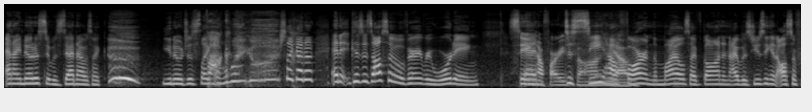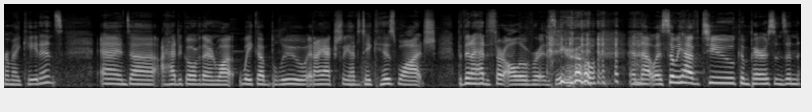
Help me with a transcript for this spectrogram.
and I noticed it was dead. And I was like, you know, just like Fuck. oh my gosh, like I don't, and because it's also very rewarding Seeing how far you've to gone. see how yeah. far and the miles I've gone, and I was using it also for my cadence. And uh, I had to go over there and wa- wake up Blue, and I actually had to take his watch, but then I had to start all over at zero, and that was so. We have two comparisons, and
